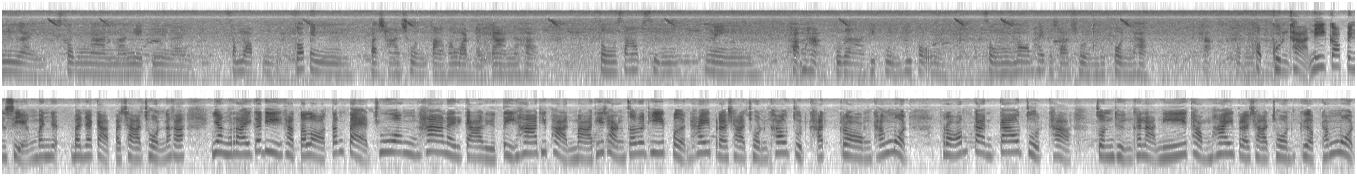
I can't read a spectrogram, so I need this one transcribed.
เหนื่อยทรงงานมาเหน็ดเหนื่อยสำหรับหนูก็เป็นประชาชนต่างจังหวัดเหมือนกันนะคะ ทรงซาบซึ้งในพระมหากรุณาธิคุณที่พระองค์ ทรงมอบให้ประชาชนทุกคนค่ะ ค่ะขอบคุณขอบคุณค่ะ นี่ก็เป็นเสียงบรรยบรรยากาศประชาชนนะคะ อย่างไรก็ดีค่ะตลอดตั้งแต่ช่วง 5 นาฬิกาหรือตีห้าที่ผ่านมาที่ทางเจ้าหน้าที่เปิดให้ประชาชนเข้าจุดคัดกรองทั้งหมด พร้อมกัน 9 จุดค่ะ จนถึงขณะนี้ทำให้ประชาชนเกือบทั้งหมด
